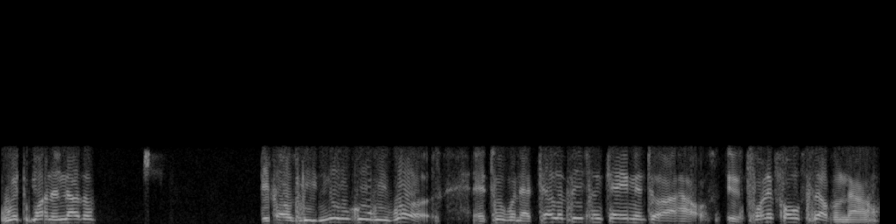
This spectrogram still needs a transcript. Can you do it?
with one another because we knew who we was. Until when that television came into our house, it's twenty four seven now.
